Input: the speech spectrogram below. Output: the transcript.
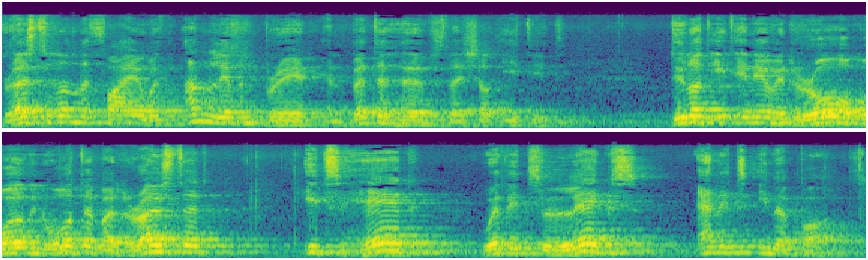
roasted on the fire with unleavened bread and bitter herbs they shall eat it. Do not eat any of it raw or boiled in water, but roasted, its head with its legs and its inner part.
